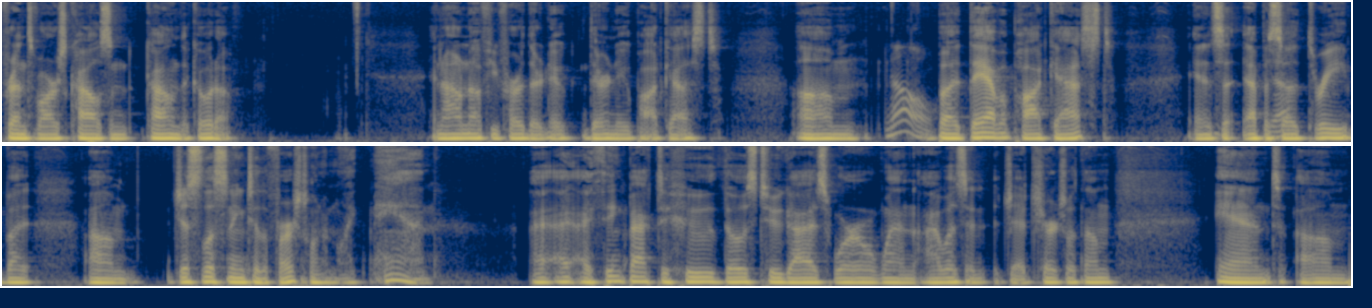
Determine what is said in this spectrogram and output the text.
friends of ours, Kyle's and Kyle and Dakota, and I don't know if you've heard their new their new podcast. Um, no, but they have a podcast, and it's episode yeah. three. But um, just listening to the first one, I'm like, man, I, I think back to who those two guys were when I was at, at church with them, and um,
